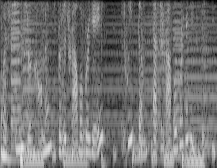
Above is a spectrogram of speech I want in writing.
Questions or comments for the Travel Brigade? Tweet them at Travel Brigade.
